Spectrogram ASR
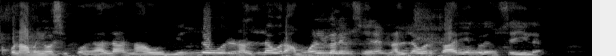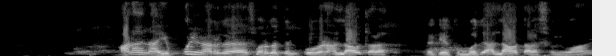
அப்ப நாம யோசிப்போம் அல்லா நான் ஒரு எந்த ஒரு நல்ல ஒரு அமல்களையும் செய்யல நல்ல ஒரு காரியங்களையும் செய்யல. ஆனா நான் எப்படி நரக சொர்க்கத்திற்கு போவேன் அல்லாஹ் கேட்கும்போது அல்லாஹ் சொல்லுவான்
